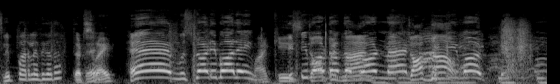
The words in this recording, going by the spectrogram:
స్లిప్ పర్లేదు కదా? దట్స్ రైట్ హే ముస్లాడి bowling. Out it, of the man. Ground man Stop now.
